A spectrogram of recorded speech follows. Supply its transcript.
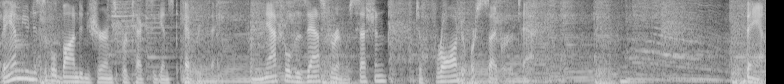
BAM Municipal Bond Insurance protects against everything from natural disaster and recession to fraud or cyber attack. BAM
